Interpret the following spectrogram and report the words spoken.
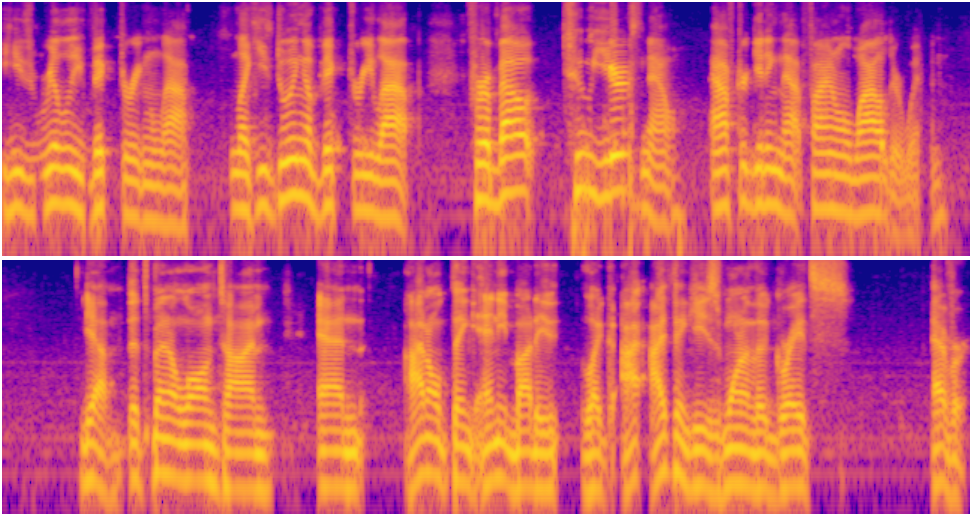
he's really victoring lap, like he's doing a victory lap for about two years now after getting that final Wilder win. Yeah, it's been a long time, and I don't think anybody like I, I think he's one of the greats ever.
